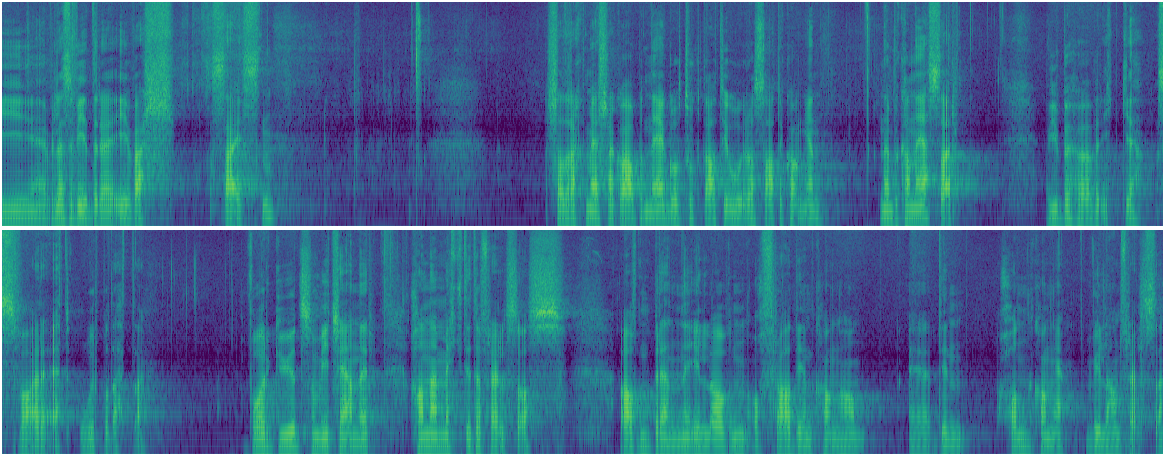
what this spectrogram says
I, vi leser videre i vers 16. Shadrach, Meshach og Abnego tok da til orde og sa til kongen Nebukadnesar, vi behøver ikke svare et ord på dette. Vår Gud, som vi tjener, han er mektig til å frelse oss av den brennende ildovnen, og fra din, kong, eh, din hånd, konge, vil han frelse.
